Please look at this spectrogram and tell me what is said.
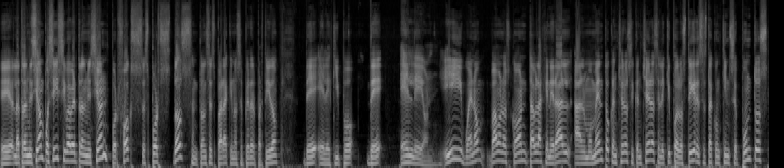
Eh, la transmisión, pues sí, sí va a haber transmisión por Fox Sports 2, entonces para que no se pierda el partido del equipo de el León. Y bueno, vámonos con tabla general al momento, cancheros y cancheras. El equipo de los Tigres está con 15 puntos,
